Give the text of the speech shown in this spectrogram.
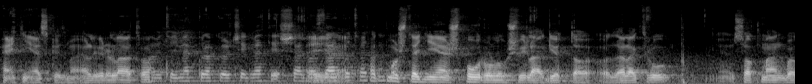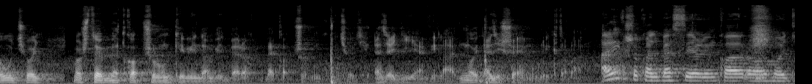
mennyi eszköz már előre látva. Amit, hogy mekkora költségvetéssel gazdálkodhatnak. Hát most egy ilyen spórolós világ jött az elektro szakmánkba, úgyhogy most többet kapcsolunk ki, mint amit bekapcsolunk, úgyhogy ez egy ilyen világ, majd ez is elmúlik talán. Elég sokat beszélünk arról, hogy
